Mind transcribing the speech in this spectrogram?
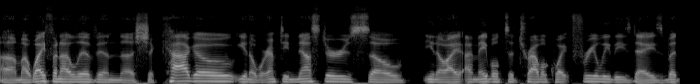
Uh, my wife and I live in uh, Chicago. You know we're empty nesters, so you know I, I'm able to travel quite freely these days, but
